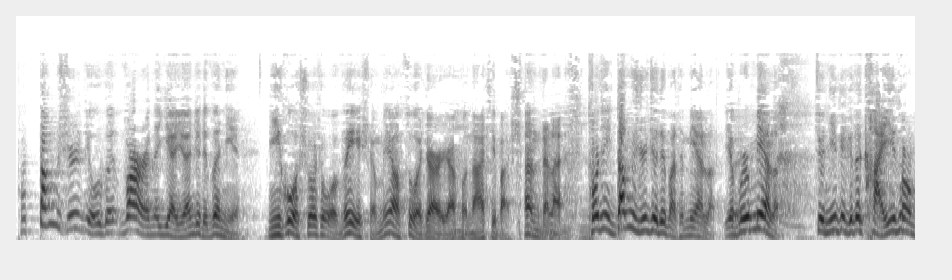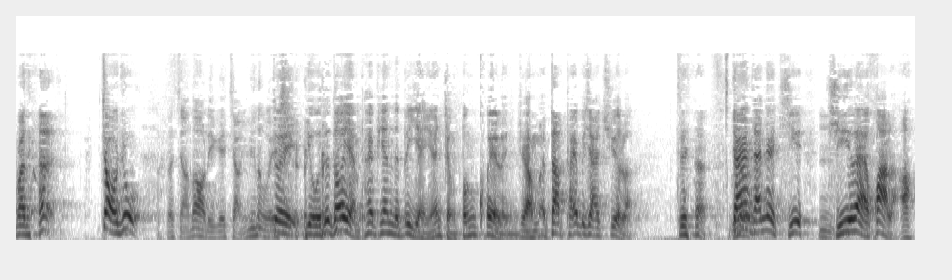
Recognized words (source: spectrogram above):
他当时有个腕儿，那演员就得问你，你给我说说我为什么要坐这儿，然后拿起把扇子来。他说你当时就得把他灭了，也不是灭了，就你得给他砍一通，把他罩住。讲道理给讲晕了为止。对，有的导演拍片子被演员整崩溃了，你知道吗？他拍不下去了。对，当然咱这题题外话了啊。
